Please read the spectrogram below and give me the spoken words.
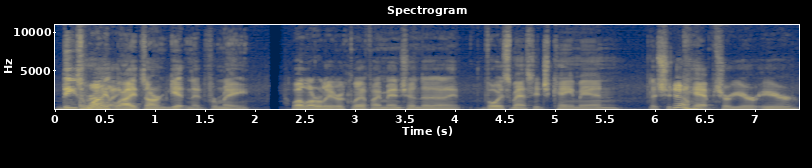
These white lights aren't getting it for me. Well, earlier, Cliff, I mentioned that a voice message came in that should Yeah. capture your ear.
